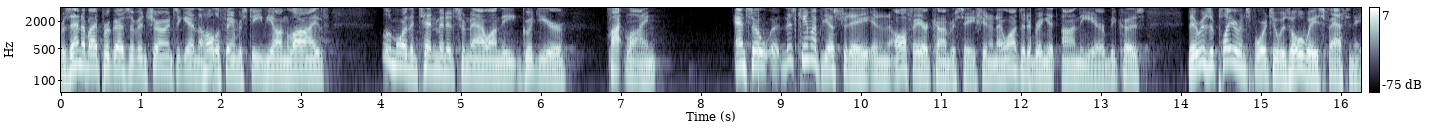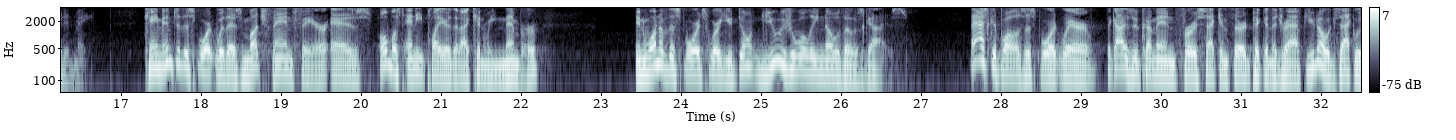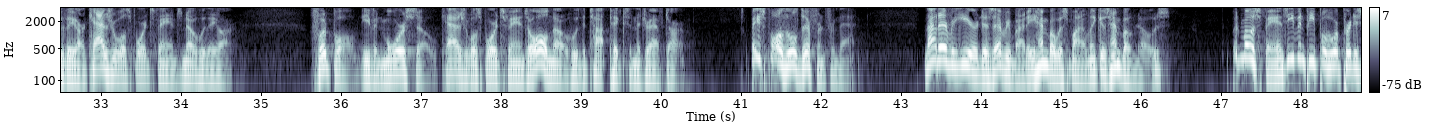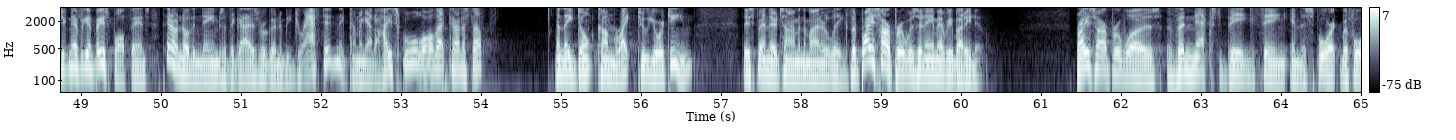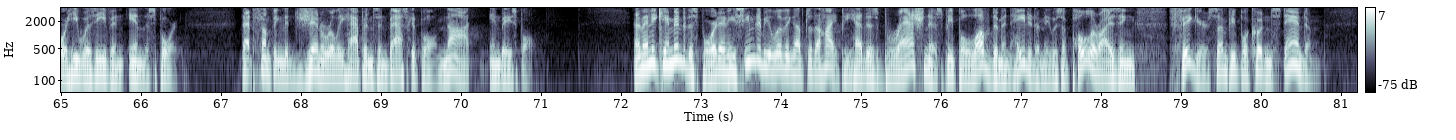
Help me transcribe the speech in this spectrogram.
presented by Progressive Insurance. Again, the Hall of Famer Steve Young live a little more than 10 minutes from now on the Goodyear hotline. And so uh, this came up yesterday in an off air conversation, and I wanted to bring it on the air because there is a player in sports who has always fascinated me. Came into the sport with as much fanfare as almost any player that I can remember in one of the sports where you don't usually know those guys. Basketball is a sport where the guys who come in first, second, third pick in the draft, you know exactly who they are. Casual sports fans know who they are. Football, even more so. Casual sports fans all know who the top picks in the draft are. Baseball is a little different from that. Not every year does everybody. Hembo is smiling because Hembo knows. But most fans, even people who are pretty significant baseball fans, they don't know the names of the guys who are going to be drafted and coming out of high school, all that kind of stuff. And they don't come right to your team they spend their time in the minor leagues. But Bryce Harper was a name everybody knew. Bryce Harper was the next big thing in the sport before he was even in the sport. That's something that generally happens in basketball, not in baseball. And then he came into the sport and he seemed to be living up to the hype. He had this brashness. People loved him and hated him. He was a polarizing figure. Some people couldn't stand him.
